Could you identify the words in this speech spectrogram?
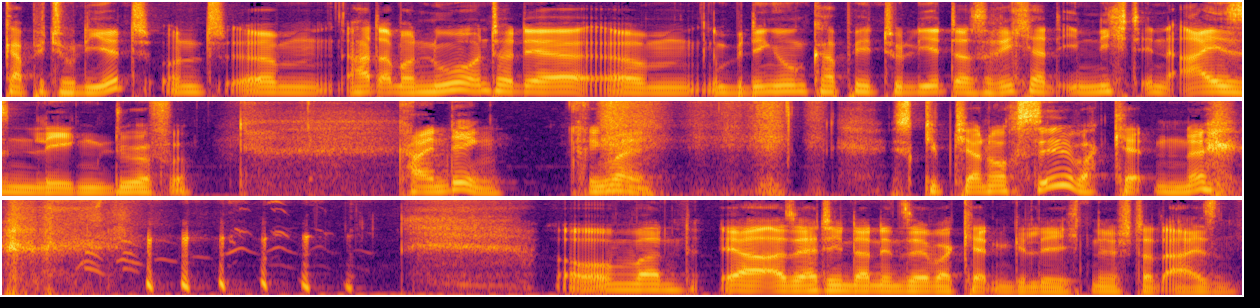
kapituliert und ähm, hat aber nur unter der ähm, Bedingung kapituliert, dass Richard ihn nicht in Eisen legen dürfe. Kein Ding. Kriegen wir hin. Es gibt ja noch Silberketten, ne? oh Mann. Ja, also er hat ihn dann in Silberketten gelegt, ne, statt Eisen.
